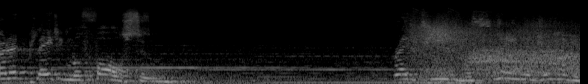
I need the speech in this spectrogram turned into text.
Turret plating will fall soon. Red team has slain the dragon.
